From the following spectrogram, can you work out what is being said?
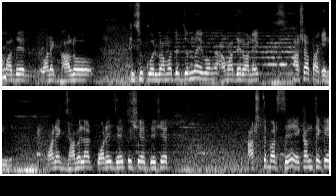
আমাদের অনেক ভালো কিছু করবে আমাদের জন্য এবং আমাদের অনেক আশা তাকে নিয়ে। অনেক ঝামেলার পরে যেহেতু সে দেশের আসতে পারছে, এখান থেকে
